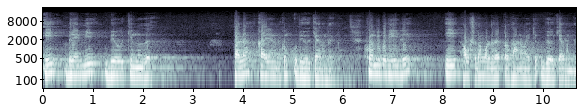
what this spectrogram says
ഈ ബ്രഹ്മി ഉപയോഗിക്കുന്നത് പല കാര്യങ്ങൾക്കും ഉപയോഗിക്കാറുണ്ട്. ഹോമിയോപ്പതിയിൽ ഈ ഔഷധം വളരെ പ്രധാനമായിട്ട് ഉപയോഗിക്കാറുണ്ട്.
